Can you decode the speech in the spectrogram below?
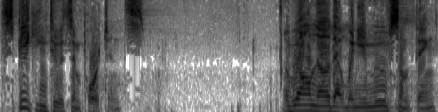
speaking to its importance. We all know that when you move something,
